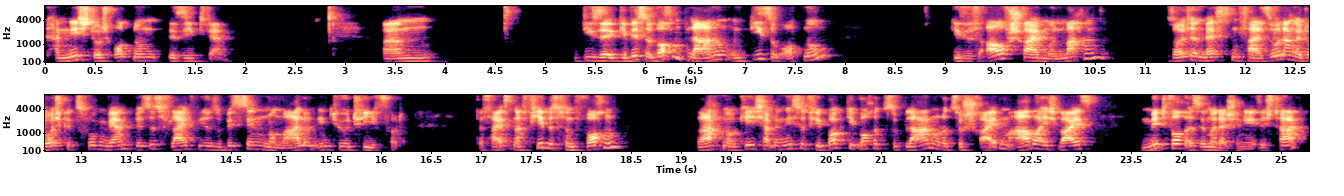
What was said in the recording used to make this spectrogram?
kann nicht durch Ordnung besiegt werden. Ähm, diese gewisse Wochenplanung und diese Ordnung, dieses Aufschreiben und Machen, sollte im besten Fall so lange durchgezogen werden, bis es vielleicht wieder so ein bisschen normal und intuitiv wird. Das heißt, nach vier bis fünf Wochen sagt man, okay, ich habe nicht so viel Bock, die Woche zu planen oder zu schreiben, aber ich weiß, Mittwoch ist immer der Chinesisch-Tag,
